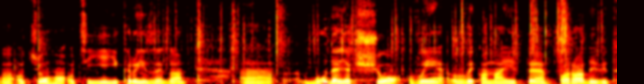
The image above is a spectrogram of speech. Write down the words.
е, оцього, оцієї кризи, да, е, буде, якщо ви виконаєте поради від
